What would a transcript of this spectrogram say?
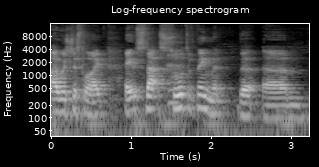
I was just like, it's that sort of thing that that um,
